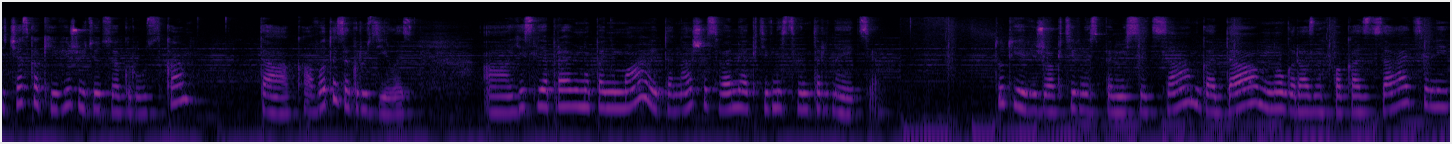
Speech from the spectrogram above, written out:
Сейчас, как я вижу, идет загрузка. Так, а вот и загрузилась. А, если я правильно понимаю, это наша с вами активность в интернете. Тут я вижу активность по месяцам, годам, много разных показателей.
